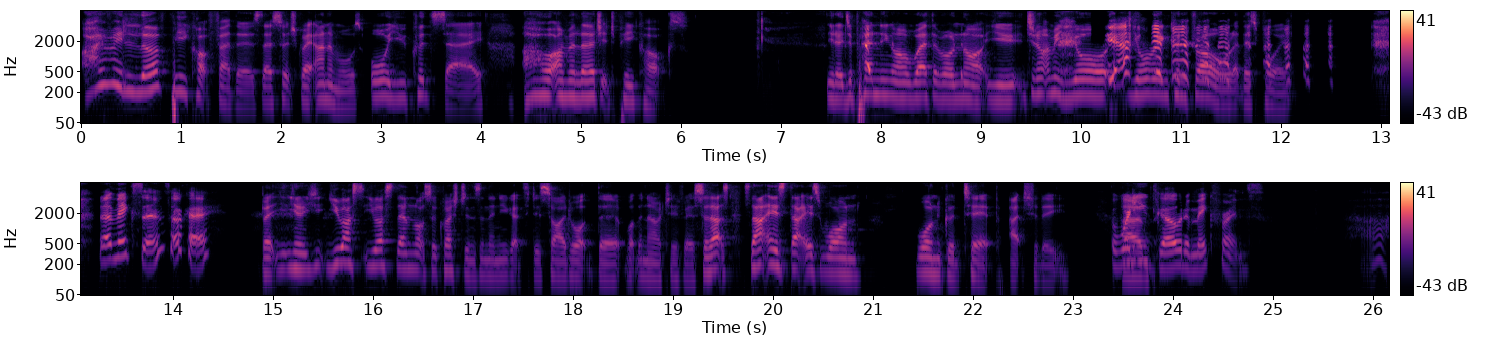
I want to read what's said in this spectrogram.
"I really love peacock feathers. They're such great animals." Or you could say, "Oh, I'm allergic to peacocks." You know, depending on whether or not you do you know what I mean? You're Yeah. you're in control at this point. That makes sense, okay. But, you know, you you ask you ask them lots of questions, and then you get to decide what the what the narrative is. So that's so that is that is one one good tip, actually. But where do you Um, go to make friends? Ah.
